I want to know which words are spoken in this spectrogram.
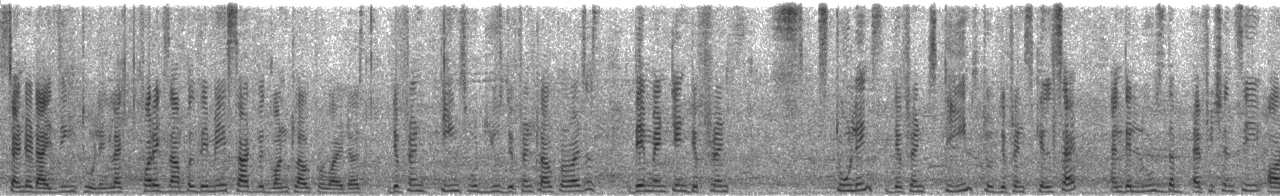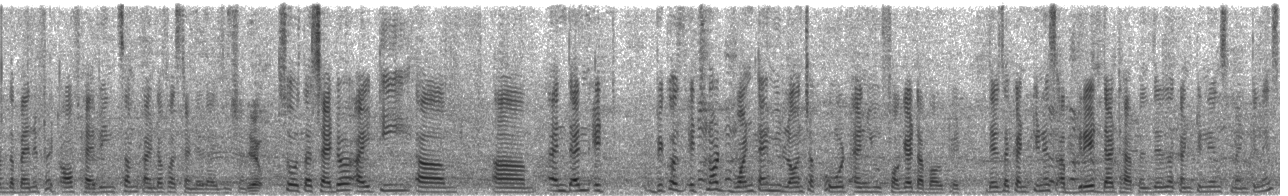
standardizing tooling. Like for example, they may start with one cloud provider. Different teams would use different cloud providers. They maintain different toolings, different teams to different skill set, and they lose the efficiency or the benefit of having some kind of a standardization. Yep. So the shadow IT, um, um, and then it, because it's not one time you launch a code and you forget about it. There's a continuous upgrade that happens. There's a continuous maintenance,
